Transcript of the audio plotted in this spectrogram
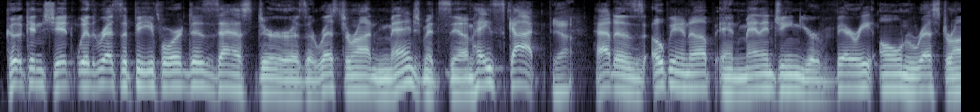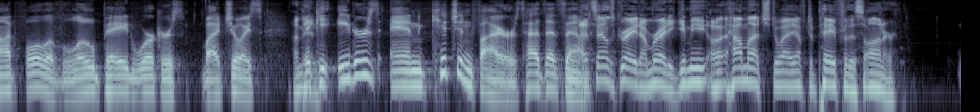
Cooking shit with recipe for disaster as a restaurant management sim. Hey, Scott. Yeah. How does opening up and managing your very own restaurant full of low paid workers by choice, I'm in. picky eaters, and kitchen fires? How's that sound? That sounds great. I'm ready. Give me uh, how much do I have to pay for this honor?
